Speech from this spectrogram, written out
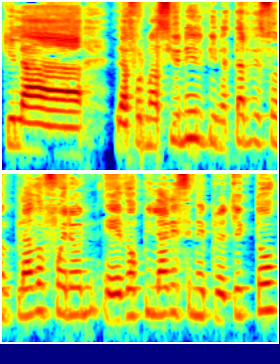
que la, formación y el bienestar de su empleado fueron eh, dos pilares en el proyecto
